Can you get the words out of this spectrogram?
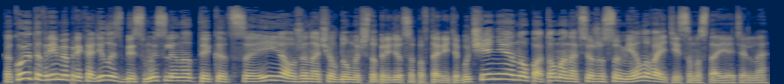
Какое-то время приходилось бессмысленно тыкаться, и я уже начал думать, что придется повторить обучение, но потом она все же сумела войти самостоятельно.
